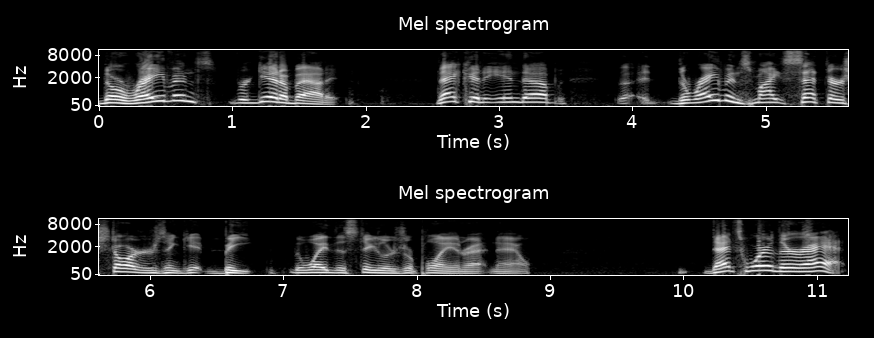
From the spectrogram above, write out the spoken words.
The Ravens, forget about it. That could end up. The Ravens might set their starters and get beat the way the Steelers are playing right now. That's where they're at.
